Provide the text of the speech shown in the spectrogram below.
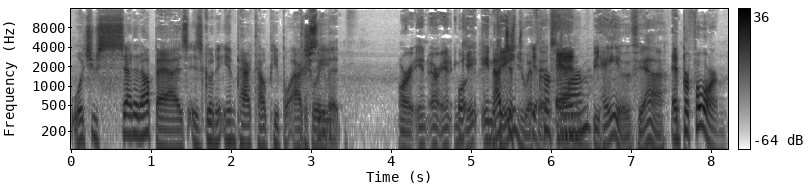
what you set it up as, is going to impact how people actually perceive it or, in, or in, Well, engage, not just- with yeah, it perform. and behave. Yeah. and perform.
